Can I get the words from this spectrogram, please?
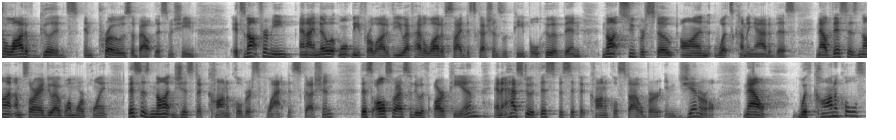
a lot of goods and pros about this machine. It's not for me, and I know it won't be for a lot of you. I've had a lot of side discussions with people who have been not super stoked on what's coming out of this. Now, this is not, I'm sorry, I do have one more point. This is not just a conical versus flat discussion. This also has to do with RPM, and it has to do with this specific conical style burr in general. Now, with conicals,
